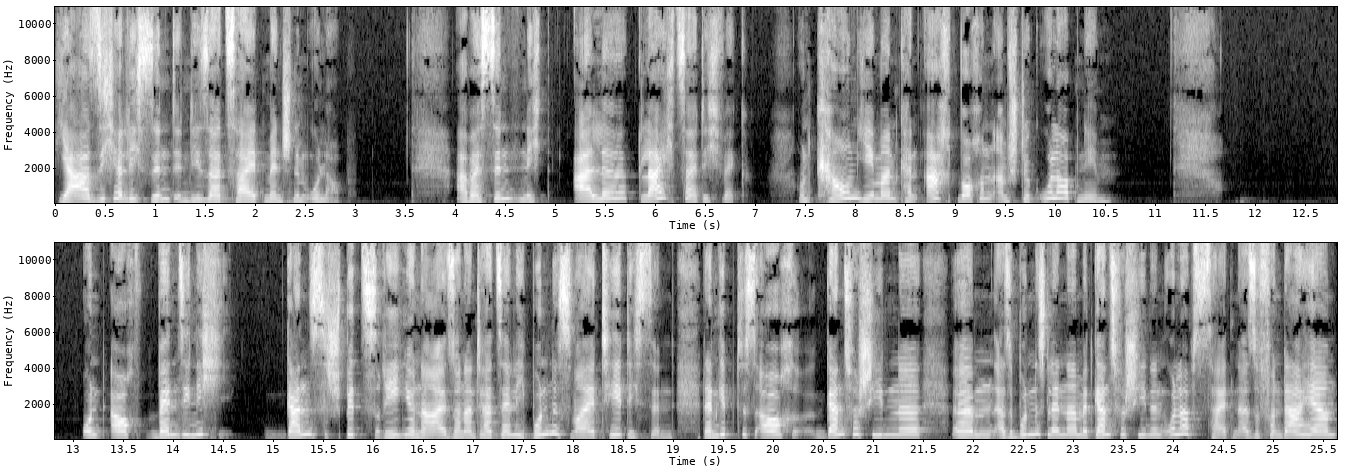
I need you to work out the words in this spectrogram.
Ja, sicherlich sind in dieser Zeit Menschen im Urlaub. Aber es sind nicht alle gleichzeitig weg. Und kaum jemand kann acht Wochen am Stück Urlaub nehmen. Und auch wenn sie nicht ganz spitz regional, sondern tatsächlich bundesweit tätig sind, dann gibt es auch ganz verschiedene, ähm, also Bundesländer mit ganz verschiedenen Urlaubszeiten. Also von daher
